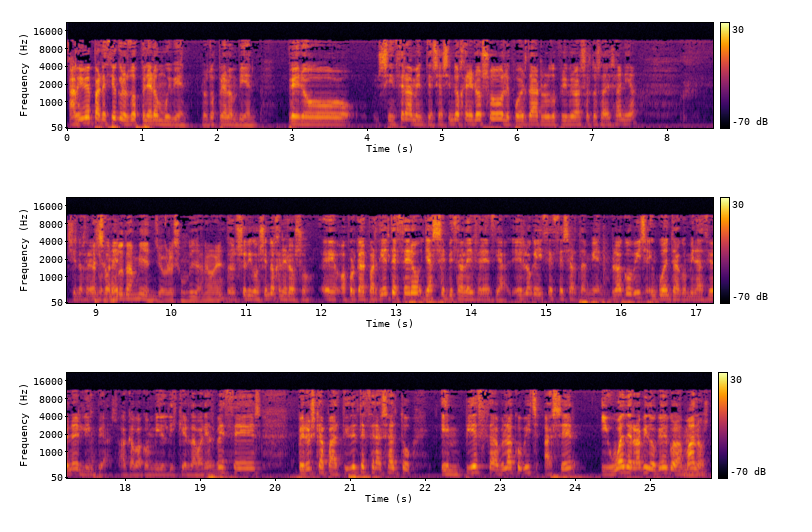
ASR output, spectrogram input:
A mí me pareció que los dos pelearon muy bien, los dos pelearon bien, pero sinceramente, o sea, siendo generoso, le puedes dar los dos primeros asaltos a Desania, siendo El generoso con segundo él. también, yo creo que el segundo ya no, ¿eh? Por eso digo, siendo generoso. Eh, porque al partir del tercero ya se empieza a ver la diferencia. Es lo que dice César también. Blakovic encuentra combinaciones limpias. Acaba con middle de izquierda varias veces. Pero es que a partir del tercer asalto empieza Blakovic a ser igual de rápido que él con las manos.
